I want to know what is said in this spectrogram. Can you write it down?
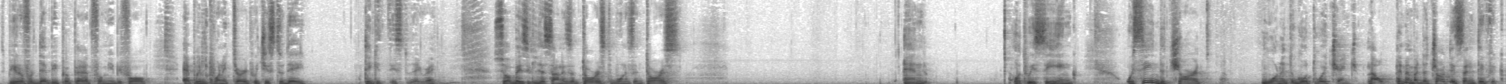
It's beautiful. Debbie prepared for me before April 23rd, which is today. I think it is today, right? Mm-hmm. So basically, the sun is in Taurus, the moon is in Taurus. And what we're seeing, we're seeing the chart wanted to go to a change. Now, remember, the chart is scientific.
